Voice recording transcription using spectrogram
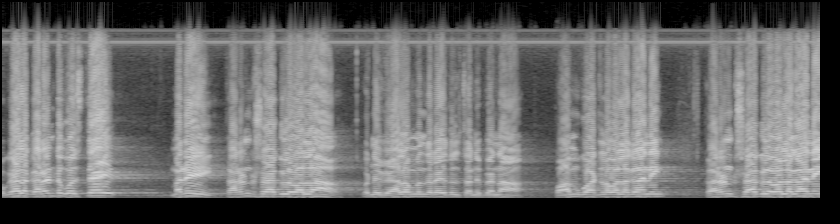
ఒకవేళ కరెంటుకు వస్తే మరి కరెంటు షాకుల వల్ల కొన్ని వేల మంది రైతులు చనిపోయిన పాము కోట్ల వల్ల కానీ కరెంటు షాకుల వల్ల కానీ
